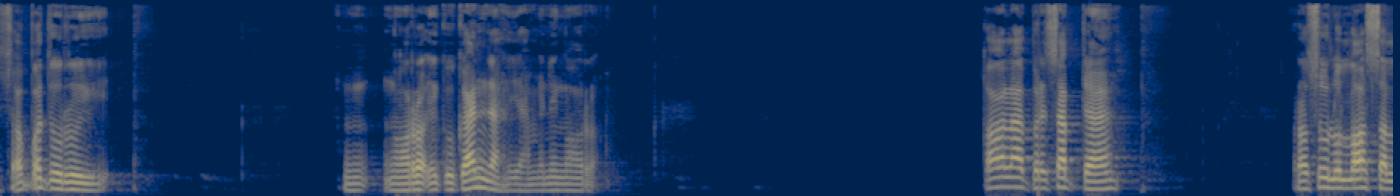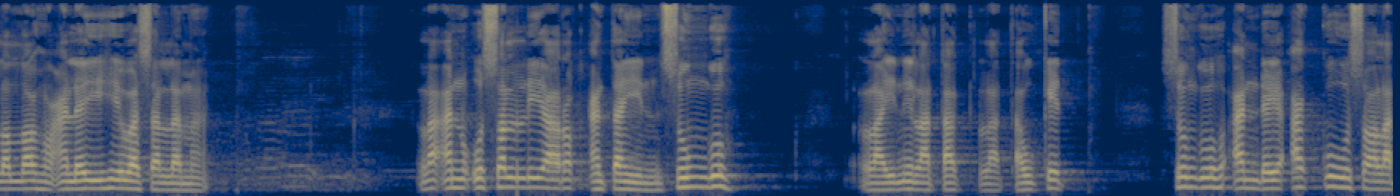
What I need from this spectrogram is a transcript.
Sopo turui ngorok iku kandah ya meni ngorok. Kala bersabda Rasulullah sallallahu alaihi wasallam la an usalli rakaatain sungguh laini latak lataukit. Sungguh andai aku salat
